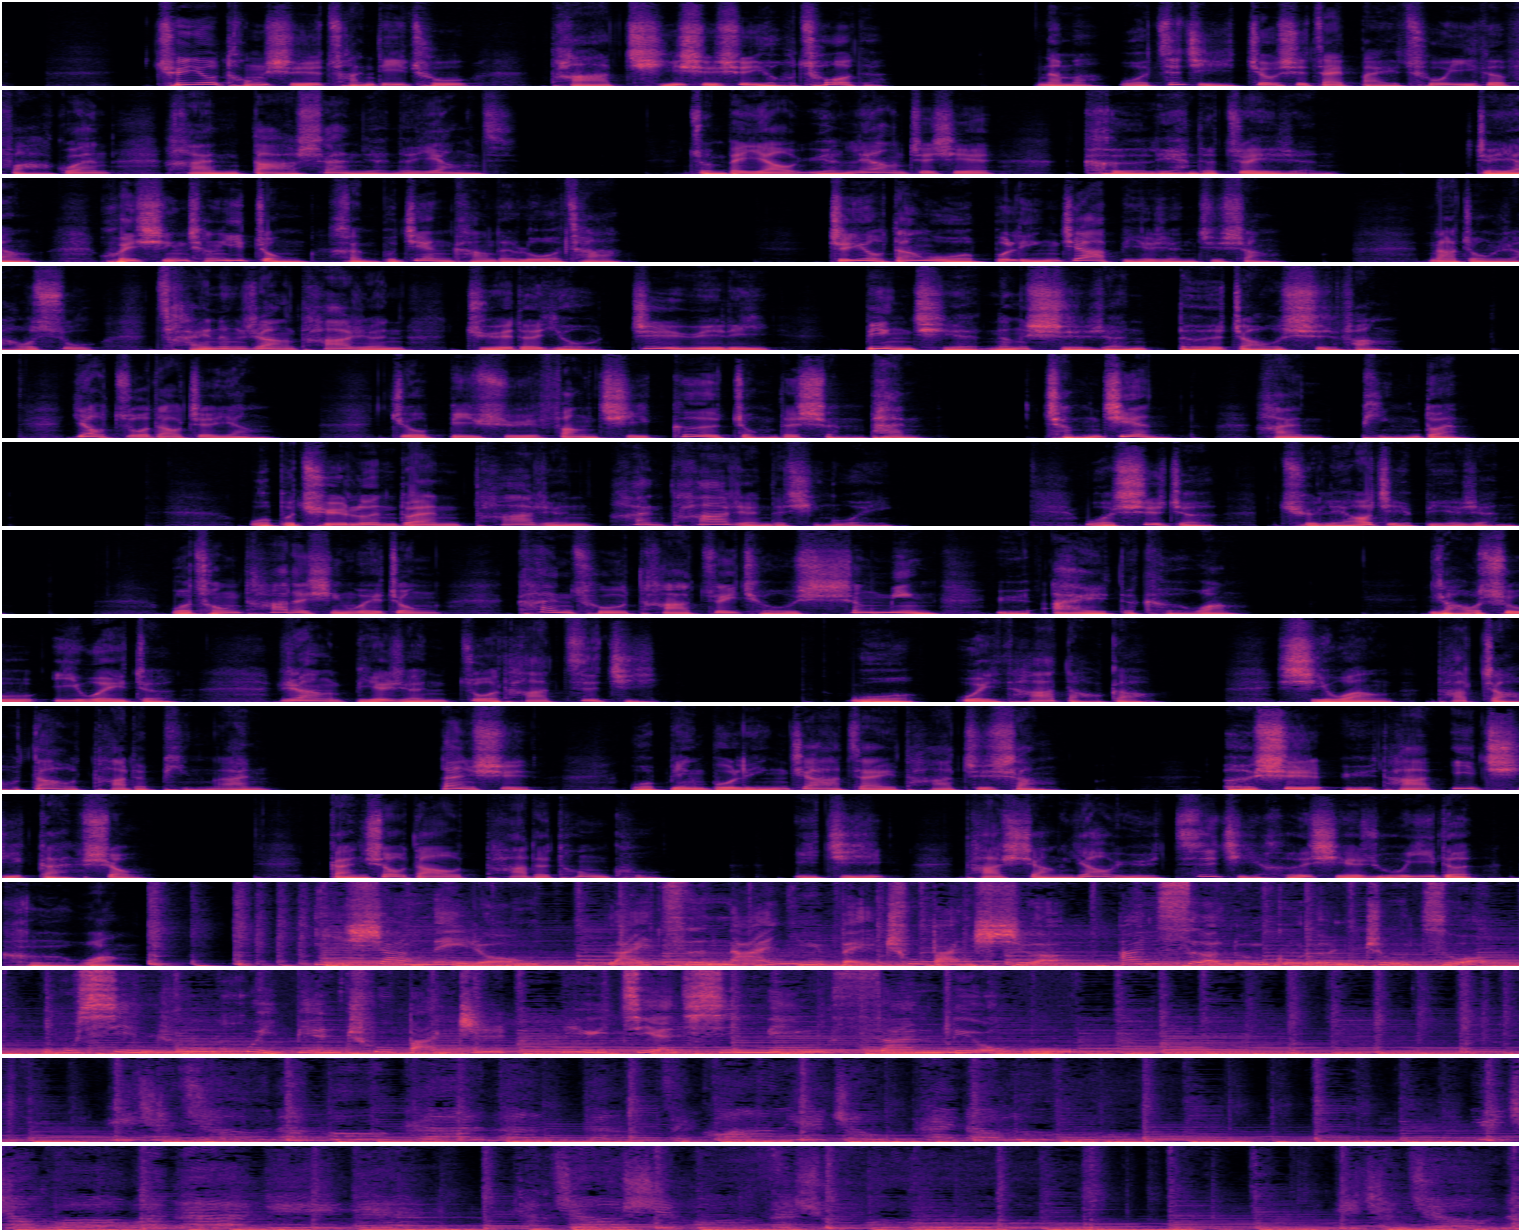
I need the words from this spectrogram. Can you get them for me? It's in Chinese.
却又同时传递出他其实是有错的，那么我自己就是在摆出一个法官和大善人的样子，准备要原谅这些可怜的罪人，这样会形成一种很不健康的落差。只有当我不凌驾别人之上，那种饶恕才能让他人觉得有治愈力。并且能使人得着释放。要做到这样，就必须放弃各种的审判、成见和评断。我不去论断他人和他人的行为，我试着去了解别人。我从他的行为中看出他追求生命与爱的渴望。饶恕意味着让别人做他自己。我为他祷告，希望他找到他的平安，但是我并不凌驾在他之上，而是与他一起感受，感受到他的痛苦，以及他想要与自己和谐如一的渴望。以上内容来自南与北出版社安瑟伦古伦著作，吴信如汇编出版之《遇见心灵三六五》。成就那不可能的，在旷野中开道路，远超过我的意念，让旧事不再束缚。你成就。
